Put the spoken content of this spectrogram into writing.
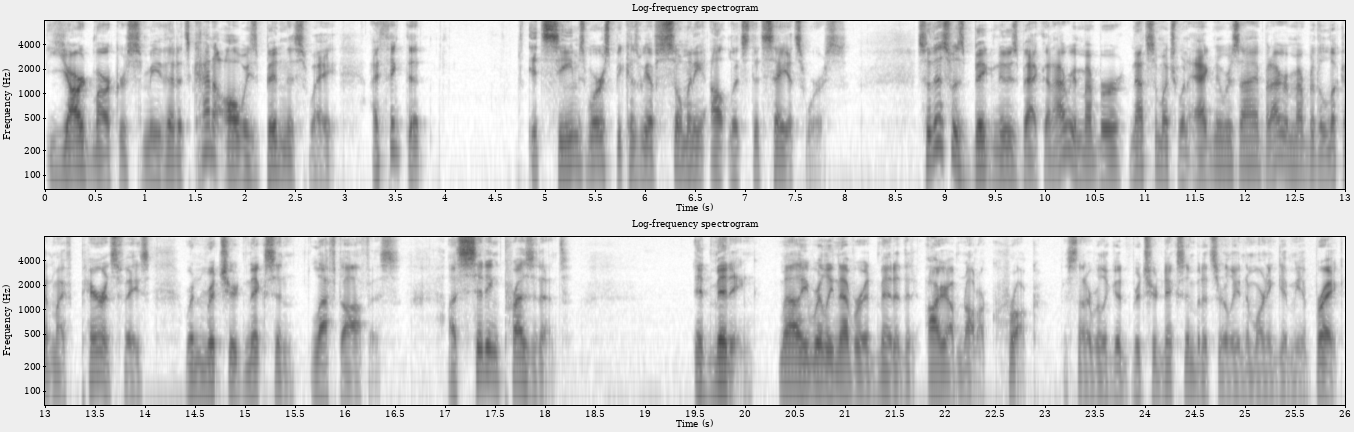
yard markers to me that it's kind of always been this way. I think that it seems worse because we have so many outlets that say it's worse. So this was big news back then. I remember not so much when Agnew resigned, but I remember the look on my parents' face when Richard Nixon left office. A sitting president admitting, well, he really never admitted that I am not a crook. It's not a really good Richard Nixon, but it's early in the morning. Give me a break.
